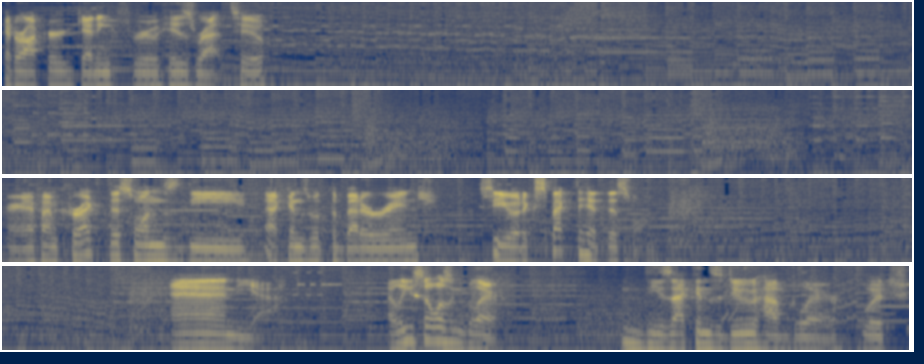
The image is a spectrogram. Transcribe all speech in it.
Kid Rocker getting through his rat too. Alright, if I'm correct, this one's the Ekans with the better range. So you would expect to hit this one. And yeah. At least it wasn't glare. These Ekans do have glare, which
